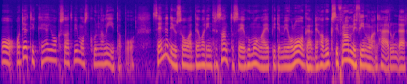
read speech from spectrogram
Och, och, det tycker jag ju också att vi måste kunna lita på. Sen är det ju så att det har varit intressant att se hur många epidemiologer det har vuxit fram i Finland här under,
